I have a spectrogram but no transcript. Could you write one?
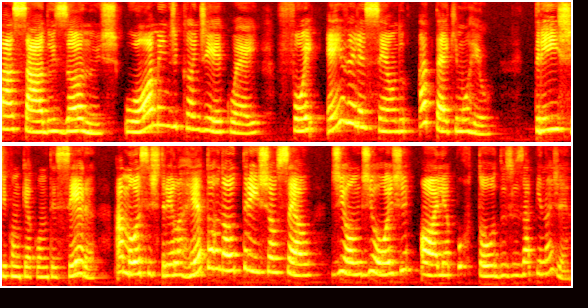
Passados anos, o homem de Candiecuei foi envelhecendo até que morreu. Triste com o que acontecera, a moça estrela retornou triste ao céu, de onde hoje olha por todos os Apinagé.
